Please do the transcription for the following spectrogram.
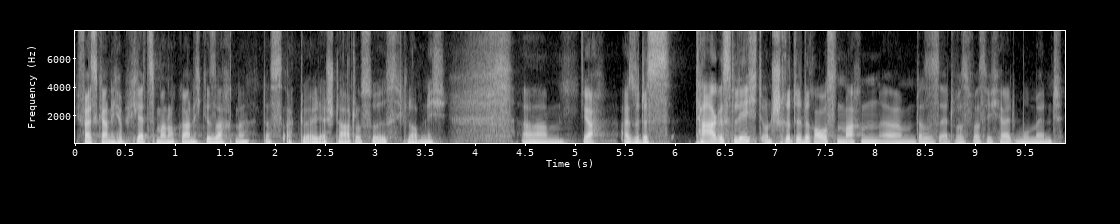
Ich weiß gar nicht, habe ich letztes Mal noch gar nicht gesagt, ne, dass aktuell der Status so ist. Ich glaube nicht. Ähm, ja, also das Tageslicht und Schritte draußen machen, ähm, das ist etwas, was ich halt im Moment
